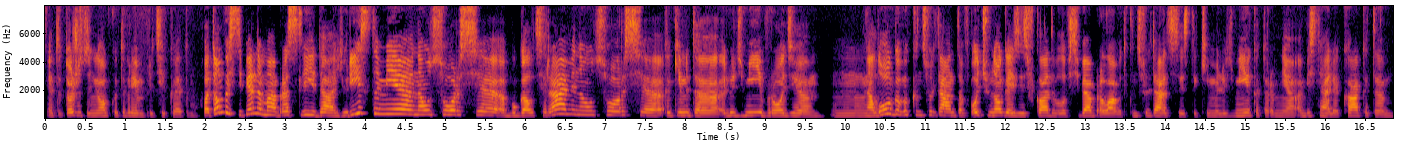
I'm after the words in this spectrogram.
Это тоже заняло какое-то время прийти к этому. Потом постепенно мы обросли, да, юристами на аутсорсе, бухгалтерами на аутсорсе, какими-то людьми вроде налоговых консультантов. Очень много я здесь вкладывала в себя, брала вот консультации с такими людьми, которые мне объясняли, как это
